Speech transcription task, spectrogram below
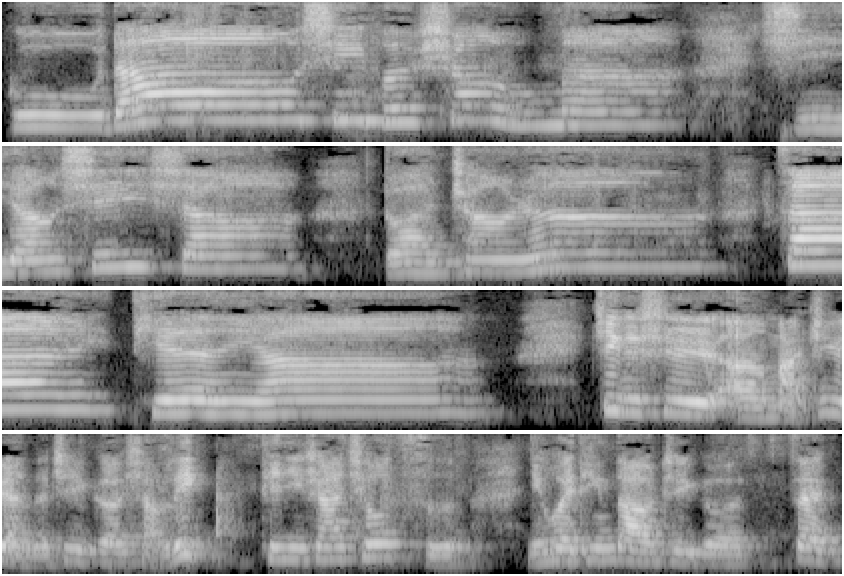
古道西风瘦马，夕阳西下。断肠人在天涯。这个是呃马致远的这个小令《天净沙·秋词》，你会听到这个在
